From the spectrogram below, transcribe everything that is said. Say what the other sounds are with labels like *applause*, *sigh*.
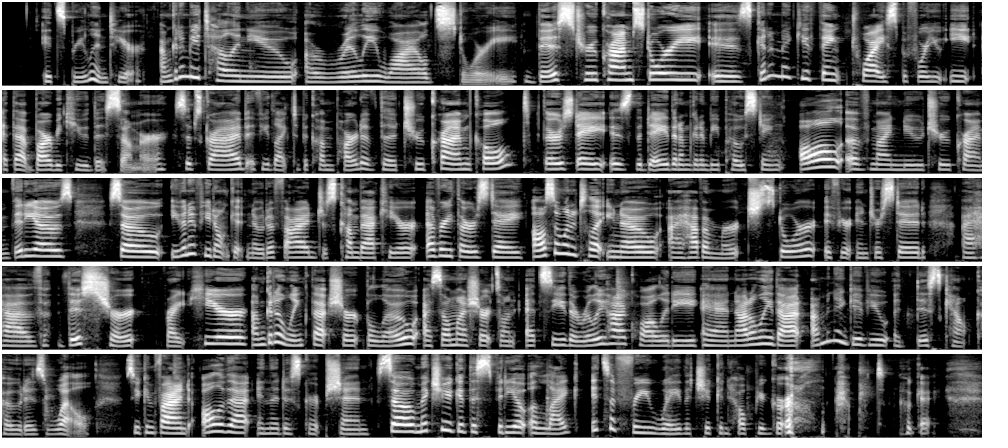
It's Breland here. I'm going to be telling you a really wild story. This true crime story is going to make you think twice before you eat at that barbecue this summer. Subscribe if you'd like to become part of the true crime cult. Thursday is the day that I'm going to be posting all of my new true crime videos. So even if you don't get notified, just come back here every Thursday. Also wanted to let you know I have a merch store if you're interested. I have this shirt right here. I'm going to link that shirt below. I sell my shirts on Etsy. They're really high quality. And not only that, I'm going to give you a discount code as well. So you can find all of that in the description. So make sure you give this video a like. It's a free way that you can help your *laughs* girl out. Okay.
